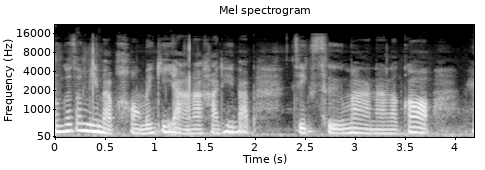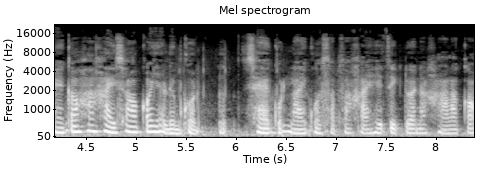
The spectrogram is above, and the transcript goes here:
นก็จะมีแบบของไม่กี่อย่างนะคะ ที่แบบจิกซื้อมานะ แล้วก็ไงก็ถ้าใครชอบก็อย่าลืมกดแชร์กดไลค์กด subscribe ให้จิกด้วยนะคะ แล้วก็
